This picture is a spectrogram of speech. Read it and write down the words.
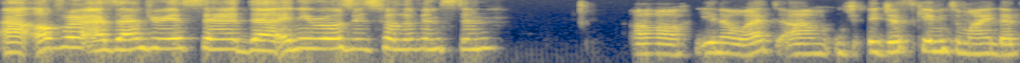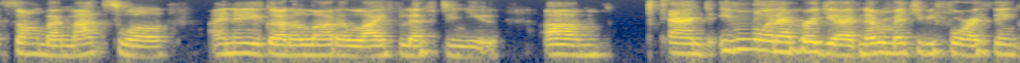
Uh, over, as Andrea said, uh, any roses for Livingston? Oh, you know what? Um, it just came to mind that song by Maxwell. I know you got a lot of life left in you. Um, and even when I heard you, I've never met you before. I think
